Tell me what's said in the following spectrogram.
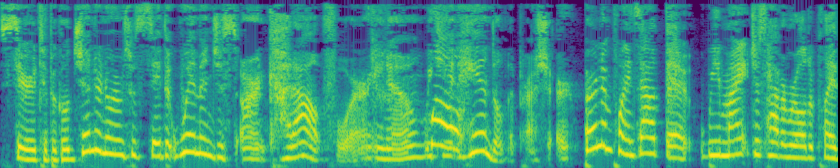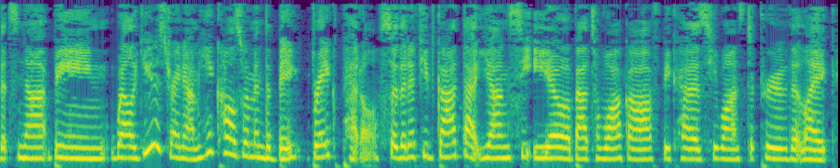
stereotypical gender norms would say that women just aren't cut out for, you know? We well, can't handle the pressure. Burnham points out that we might just have a role to play that's not being well used right now. I mean, he calls women the big brake pedal. So that if you've got that young CEO about to walk off because he wants to prove that like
